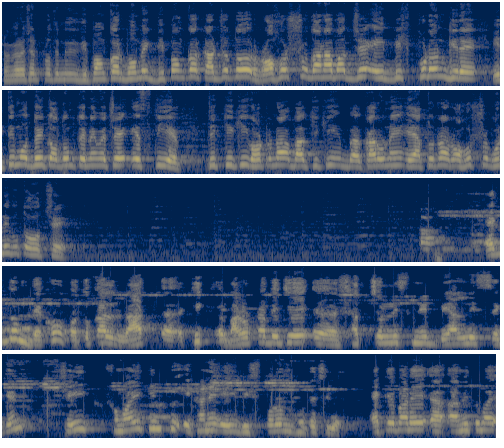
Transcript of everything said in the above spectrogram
সঙ্গে রয়েছেন প্রতিনিধি দীপঙ্কর ভৌমিক। দীপঙ্কর, কার্যত রহস্য দানা বাঁধছে এই বিস্ফোরণ ঘিরে। ইতিমধ্যেই তদন্তে নেমেছে এসটিএফ। ঠিক কি কি ঘটনা বা কি কি কারণে এতটা রহস্য ঘনীভূত হচ্ছে? একদম দেখো, গতকাল রাত ঠিক বারোটা বেজে সাতচল্লিশ মিনিট বিয়াল্লিশ সেকেন্ড, সেই সময়ে কিন্তু এখানে এই বিস্ফোরণ ঘটেছিল। একেবারে আমি তোমায়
